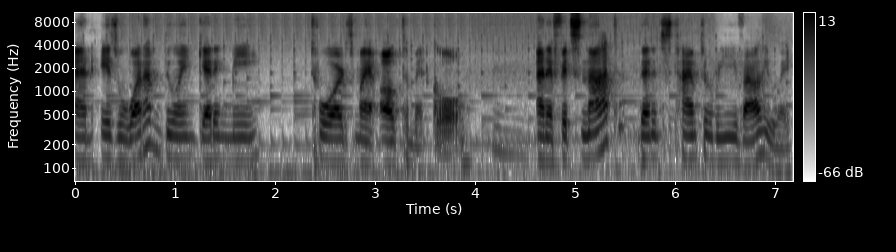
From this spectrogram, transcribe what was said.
and is what I'm doing getting me towards my ultimate goal? And if it's not, then it's time to reevaluate.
